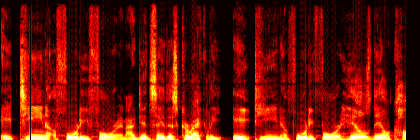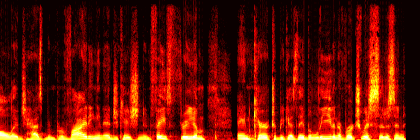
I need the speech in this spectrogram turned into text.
1844, and I did say this correctly 1844, Hillsdale College has been providing an education in faith, freedom, and character because they believe in a virtuous citizen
